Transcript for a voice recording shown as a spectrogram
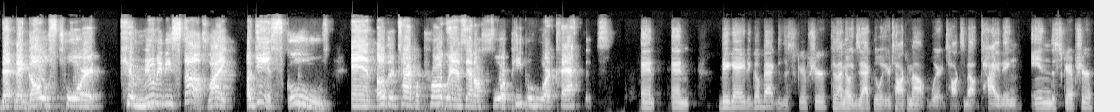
that that goes toward community stuff like again schools and other type of programs that are for people who are Catholics. And and Big A to go back to the scripture because I know exactly what you're talking about where it talks about tithing in the scripture.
